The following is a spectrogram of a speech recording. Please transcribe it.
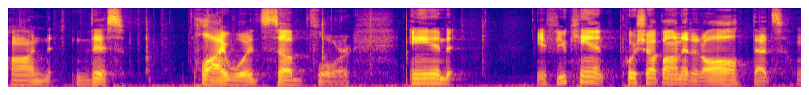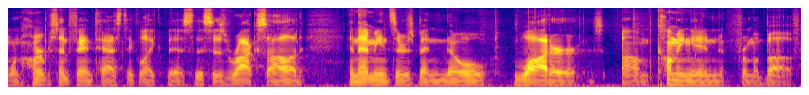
on this plywood subfloor. And if you can't push up on it at all, that's 100% fantastic like this. This is rock solid, and that means there's been no water um, coming in from above.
